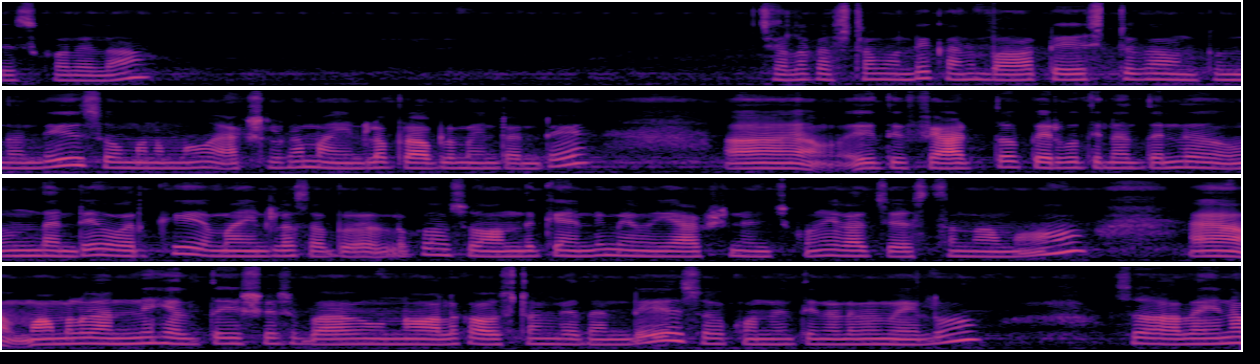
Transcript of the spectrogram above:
చేసుకోవాలి ఇలా. చాలా కష్టం అండి కానీ బాగా టేస్ట్గా ఉంటుందండి. సో మనము యాక్చువల్గా మా ఇంట్లో ప్రాబ్లం ఏంటంటే ఇది ఫ్యాట్తో పెరుగు తినద్దని ఉందండి ఎవరికి మా ఇంట్లో సభ్యులకు సో అందుకే అండి మేము ఈ ఆప్షన్ ఎంచుకొని ఇలా చేస్తున్నాము. మామూలుగా అన్ని హెల్త్ ఇష్యూస్ బాగా ఉన్న వాళ్ళకి అవసరం లేదండి. సో కొన్ని తినడమే మేలు. సో అలా అయినా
